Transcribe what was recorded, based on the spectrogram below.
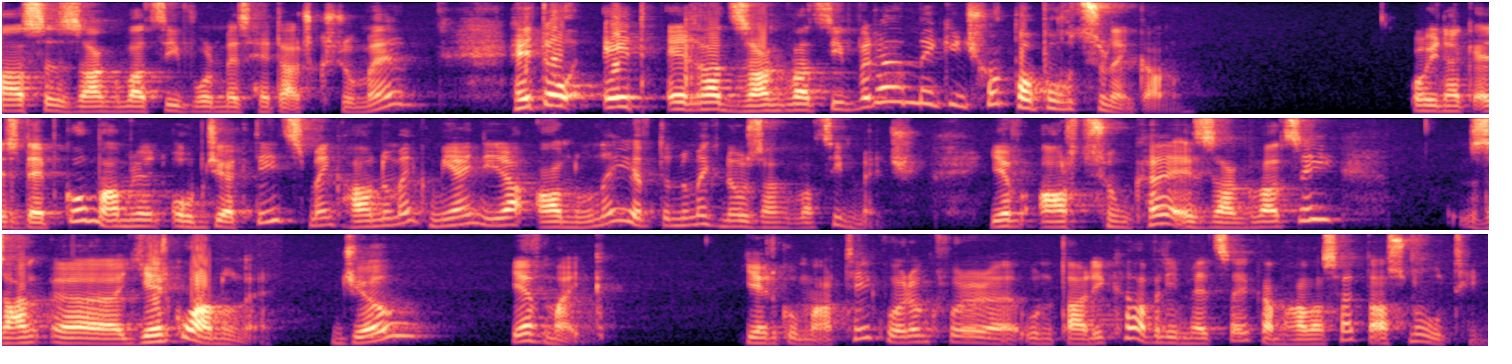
մասը զանգվածի, որ մեզ հետաքրքրում է, հետո այդ եղած զանգվածի վրա մենք ինչ որ փոփոխություն ենք անում։ Օրինակ, այս դեպքում ամեն օբյեկտից մենք հանում ենք միայն իր անունը եւ դնում ենք նոր զանգվածի մեջ։ Եվ արդյունքը այս զանգվածի երկու անուն է՝ Joe եւ Mike երկու մարդիկ, որոնք որ ուն տարիքը ավելի մեծ է կամ հավասար 18-ին։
